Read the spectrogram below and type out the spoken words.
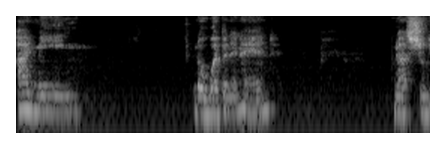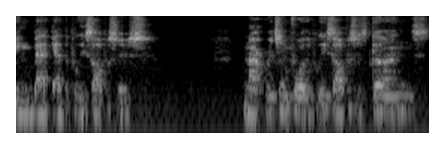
I mean no weapon in hand, not shooting back at the police officers, not reaching for the police officers' guns,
